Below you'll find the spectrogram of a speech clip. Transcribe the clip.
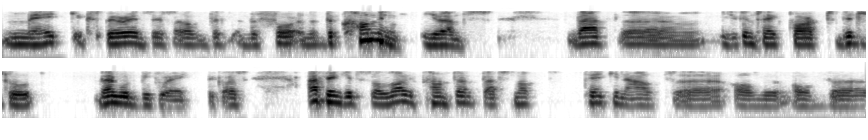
make experiences of the the, for, the coming events that uh, you can take part digital, that would be great because I think it's a lot of content that's not taken out uh, of of uh,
